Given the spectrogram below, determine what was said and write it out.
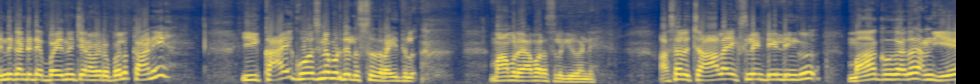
ఎందుకంటే డెబ్బై ఐదు నుంచి ఎనభై రూపాయలు. కానీ ఈ కాయ కోసినప్పుడు తెలుస్తుంది రైతులు. మామూలు వ్యాపారస్తులకి ఇవ్వండి. అసలు చాలా ఎక్సలెంట్ ఈల్డింగ్ మాకు కదా ఏ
